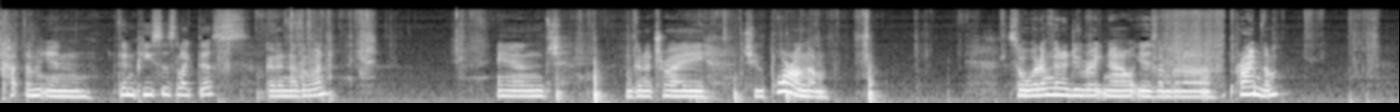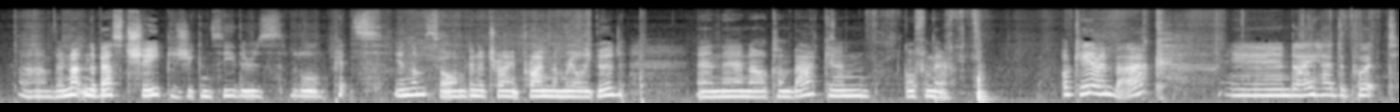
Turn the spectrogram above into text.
cut them in thin pieces like this. I've got another one and I'm going to try to pour on them. So what I'm going to do right now is I'm going to prime them. Um, they're not in the best shape. As you can see, there's little pits in them. So I'm going to try and prime them really good. And then I'll come back and go from there. Okay, I'm back. And I had to put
